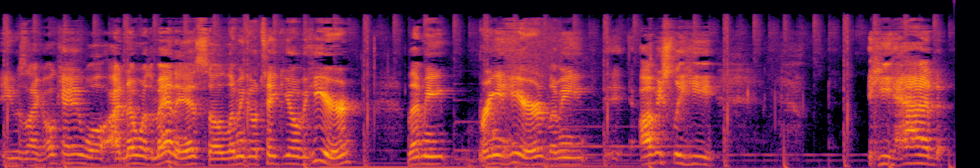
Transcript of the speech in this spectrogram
he was like, okay, well, I know where the man is, so let me go take you over here. Let me bring it here. Let me. Obviously, he he had,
